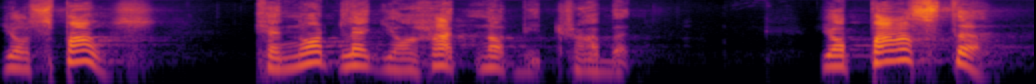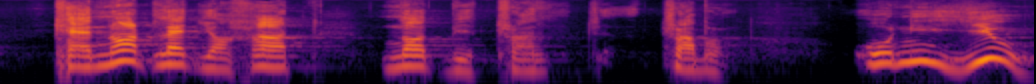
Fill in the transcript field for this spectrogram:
Your spouse cannot let your heart not be troubled. Your pastor cannot let your heart not be tr- troubled. Only you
